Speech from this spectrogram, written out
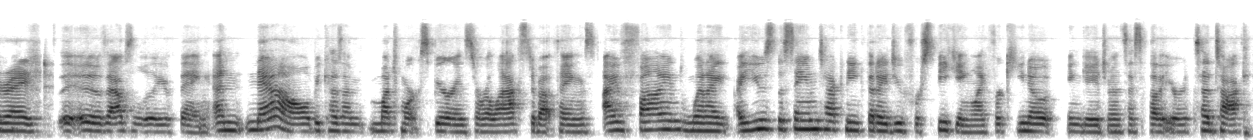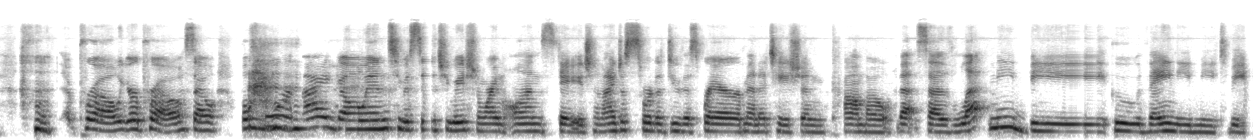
Right. It was absolutely a thing. And now, because I'm much more experienced and relaxed about things, I find when I, I use the same technique that I do for speaking, like for keynote engagements. I saw that you're a TED Talk pro, you're a pro. So before I go into a situation where I'm on stage and I just sort of do this prayer meditation combo that says, let me be who they need me to be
